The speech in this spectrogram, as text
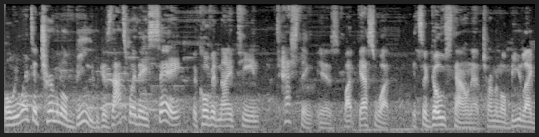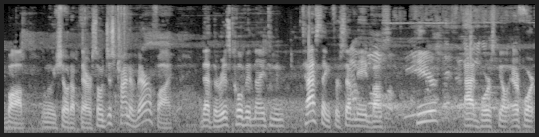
Well, we went to Terminal B because that's where they say the COVID-19 testing is. But guess what? It's a ghost town at Terminal B like Bob when we showed up there. So just trying to verify that there is COVID-19 testing for 78 bus here at Boryspil Airport.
